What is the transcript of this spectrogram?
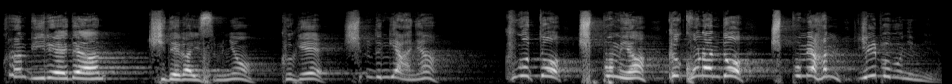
그런 미래에 대한 기대가 있으면요. 그게 힘든 게 아니야. 그것도 기쁨이야. 그 고난도 기쁨의 한 일부분입니다.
